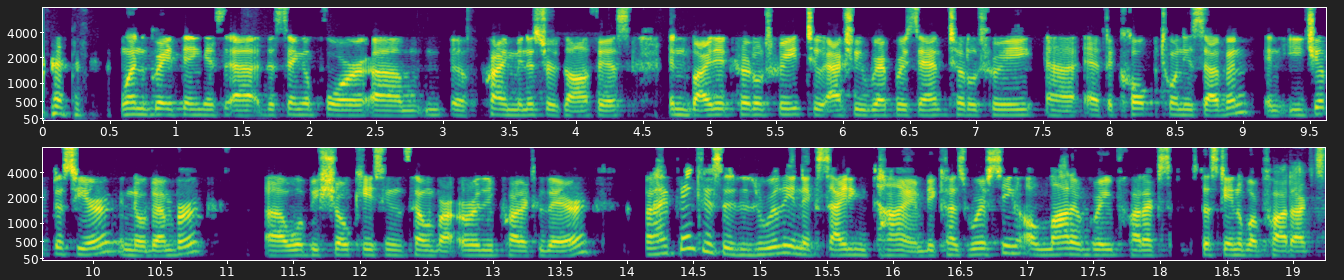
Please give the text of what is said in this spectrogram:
one great thing is uh, the Singapore um, Prime Minister's office invited TurtleTree to actually represent TurtleTree uh, at the COP27 in Egypt this year in November. Uh, we'll be showcasing some of our early products there. But I think this is really an exciting time because we're seeing a lot of great products, sustainable products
